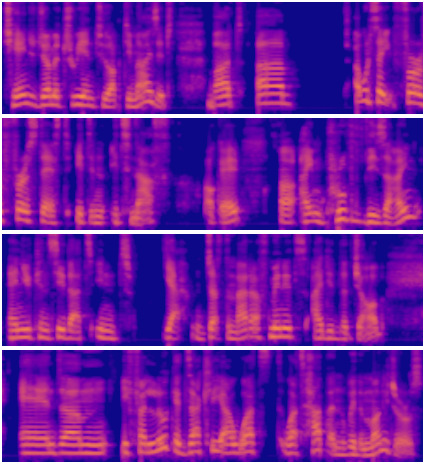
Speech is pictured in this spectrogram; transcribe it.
change geometry and to optimize it, but uh, I would say for a first test, it it's enough. Okay, uh, I improved the design, and you can see that in yeah, just a matter of minutes, I did the job. And um, if I look exactly at what's what's happened with the monitors,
